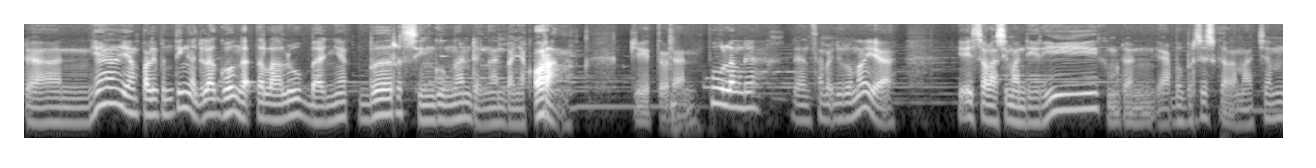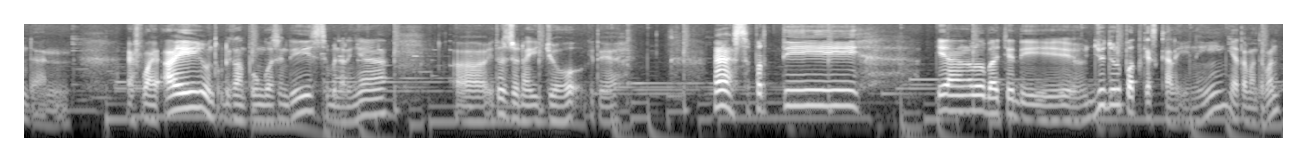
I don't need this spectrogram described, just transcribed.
Dan ya yang paling penting adalah gue nggak terlalu banyak bersinggungan dengan banyak orang. Gitu. Dan pulang deh. Dan sampai di rumah ya ya isolasi mandiri kemudian ya bebersih segala macam dan FYI untuk di kampung gue sendiri sebenarnya uh, itu zona hijau gitu ya. Nah seperti yang lo baca di judul podcast kali ini ya teman-teman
